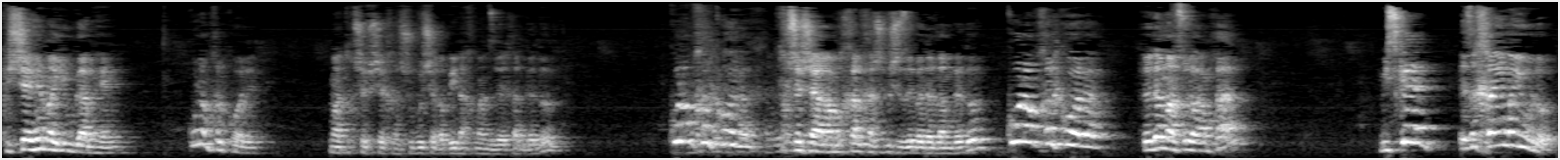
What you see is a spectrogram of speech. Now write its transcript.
כשהם היו גם הם, כולם חלקו עליהם. מה, אתה חושב שחשבו שרבי נחמן זה אחד גדול? כולם חלקו עליו. אתה חושב שהרמח"ל חשבו שזה בן אדם גדול? כולם חלקו עליו. אתה יודע מה עשו לרמח"ל? מסכן, איזה חיים היו לו.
